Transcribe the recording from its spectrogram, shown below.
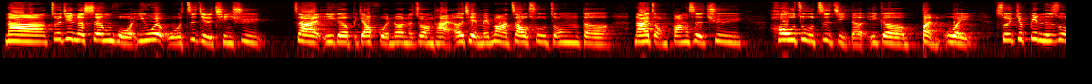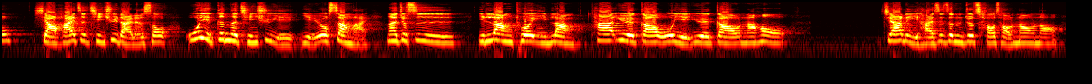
那最近的生活，因为我自己的情绪在一个比较混乱的状态，而且没办法照书中的那一种方式去 hold 住自己的一个本位，所以就变成说，小孩子情绪来的时候，我也跟着情绪也也又上来，那就是一浪推一浪，他越高我也越高，然后家里还是真的就吵吵闹闹。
